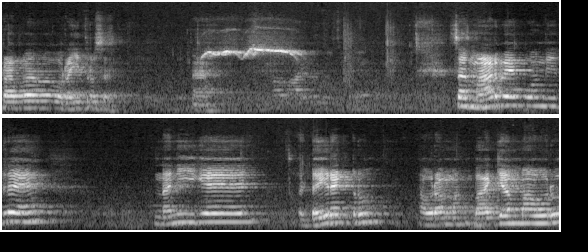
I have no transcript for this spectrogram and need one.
ಪ್ರಾಪರ್ ರೈತರು ಸರ್. ಸರ್, ಮಾಡಬೇಕು ಅಂದಿದ್ರೆ ನನಗೆ ಡೈರೆಕ್ಟ್ರು ಅವರಮ್ಮ, ಭಾಗ್ಯಮ್ಮ ಅವರು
